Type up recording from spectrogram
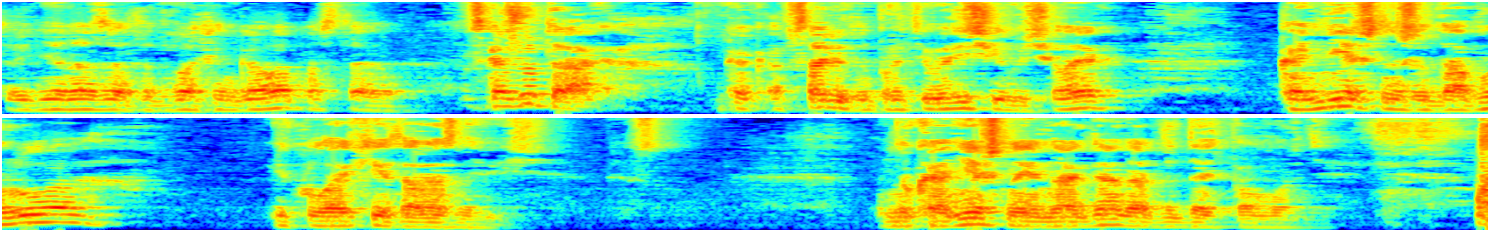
три дня назад я два фингала поставил. Скажу так, как абсолютно противоречивый человек, конечно же, добро и кулаки – это разные вещи. Ну, конечно, иногда надо дать по морде.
